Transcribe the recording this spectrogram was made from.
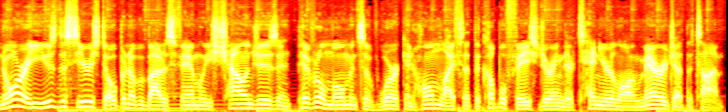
N.O.R.E. used the series to open up about his family's challenges and pivotal moments of work and home life that the couple faced during their 10 year long marriage at the time.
